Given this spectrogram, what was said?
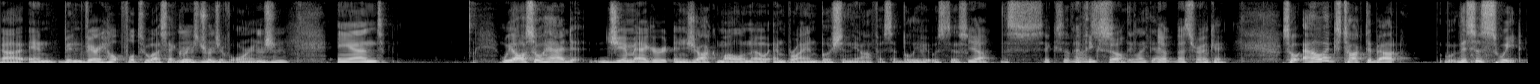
uh, and been very helpful to us at Grace Church of Orange. And we also had Jim Eggert and Jacques Molyneux and Brian Bush in the office. I believe it was just Yeah. the six of us. I think so. something like that. Yep, that's right. Okay, so Alex talked about this is sweet.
